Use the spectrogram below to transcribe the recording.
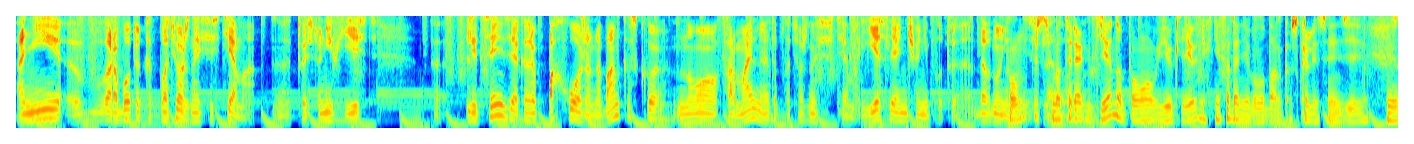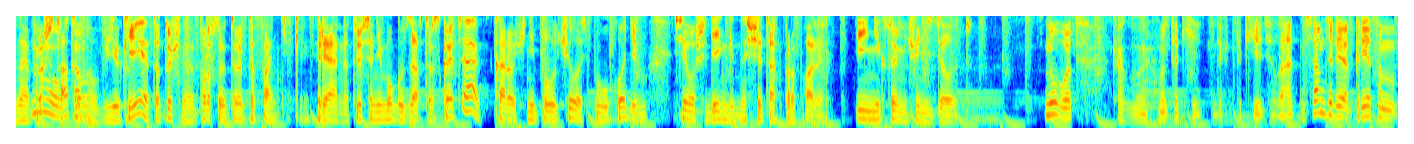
Они работают как платежная система. Э, то есть у них есть Э, лицензия, которая похожа на банковскую, но формально это платежная система. Если я ничего не путаю, давно не, не Смотря где, но, по-моему, в UK у них никогда не было банковской лицензии. Не знаю про ну, Штаты, там... но в UK это точно просто это, это фантики. Реально. То есть они могут завтра сказать, а, короче, не получилось, мы уходим, все ваши деньги на счетах пропали. И никто ничего не сделает. Ну вот, как бы вот такие, так, такие дела. На самом деле, при этом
